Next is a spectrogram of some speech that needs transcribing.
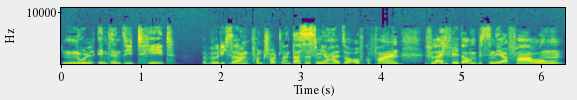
null Intensität, würde ich sagen, von Schottland. Das ist mir halt so aufgefallen. Vielleicht fehlt auch ein bisschen die Erfahrung.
